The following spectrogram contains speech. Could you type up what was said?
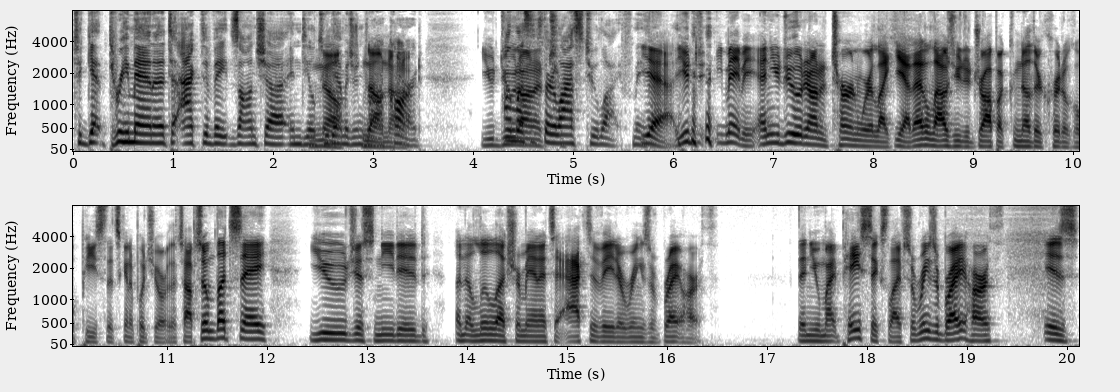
to get three mana to activate Xantcha and deal two No, damage and draw no, a no. card. You do Unless it on it's a their tur- last two life. Maybe. Yeah, you maybe, and you do it on a turn where like yeah, that allows you to drop another critical piece that's going to put you over the top. So let's say you just needed an, a little extra mana to activate a Rings of Bright Hearth, then you might pay six life. So Rings of Bright Hearth is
